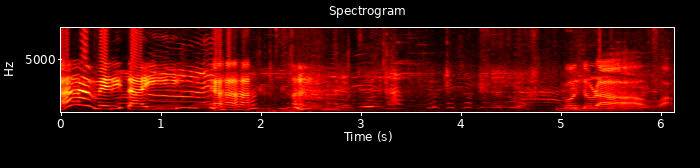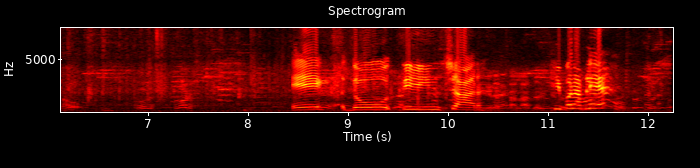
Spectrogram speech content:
हाँ मेरी ताई। गोंदोड़ा एक, दो, तीन, चार। ही पण आपली आहे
